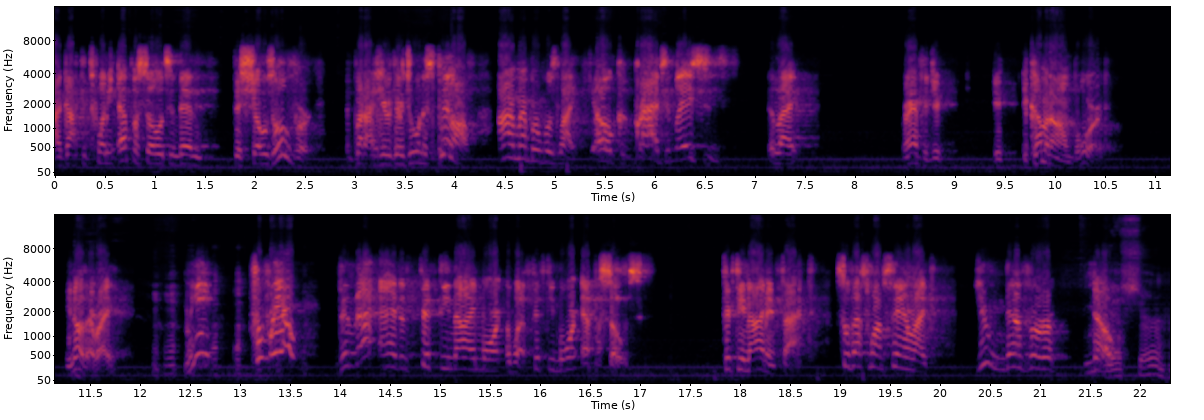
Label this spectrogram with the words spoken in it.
I got to 20 episodes, and then the show's over. But I hear they're doing a spinoff. I remember it was like, yo, congratulations. They're like, Ransford, you're, you're, you're coming on board. You know that, right? Me? For real? Then that added 59 more, what, 50 more episodes. 59, in fact. So that's why I'm saying, like, you never know. Yes, sir.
